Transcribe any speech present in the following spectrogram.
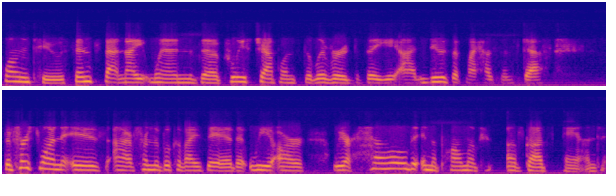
clung to since that night when the police chaplains delivered the uh, news of my husband's death. The first one is uh, from the book of Isaiah that we are we are held in the palm of, of God's hand,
